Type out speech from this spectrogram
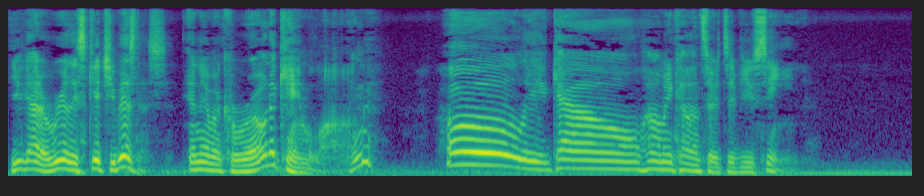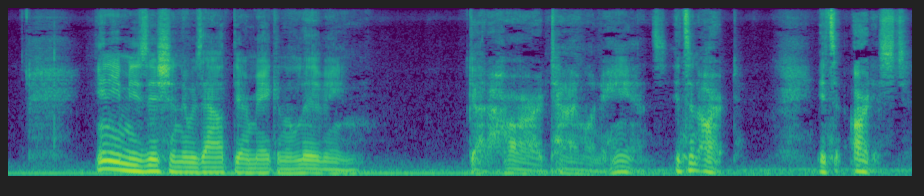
you got a really sketchy business. And then when Corona came along, holy cow, how many concerts have you seen? Any musician that was out there making a living got a hard time on their hands. It's an art. It's an artist.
